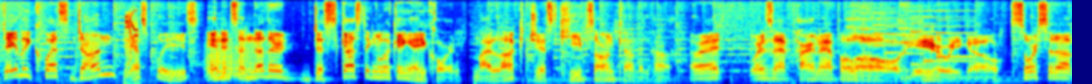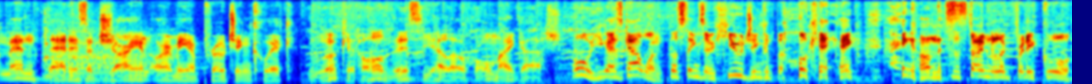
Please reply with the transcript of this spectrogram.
daily quest done? Yes, please. And it's another disgusting looking acorn. My luck just keeps on coming, huh? Alright, where's that pineapple? Oh, here we go. Source it up, men. That is a giant army approaching quick. Look at all this yellow. Oh my gosh. Oh, you guys got one. Those things are huge okay, hang, hang on. This is starting to look pretty cool.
